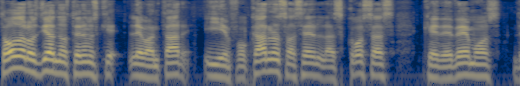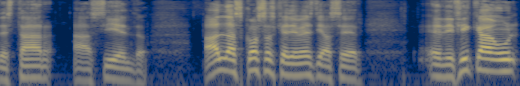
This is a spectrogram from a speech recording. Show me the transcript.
todos los días nos tenemos que levantar y enfocarnos a hacer las cosas que debemos de estar haciendo. Haz las cosas que debes de hacer. Edifica un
